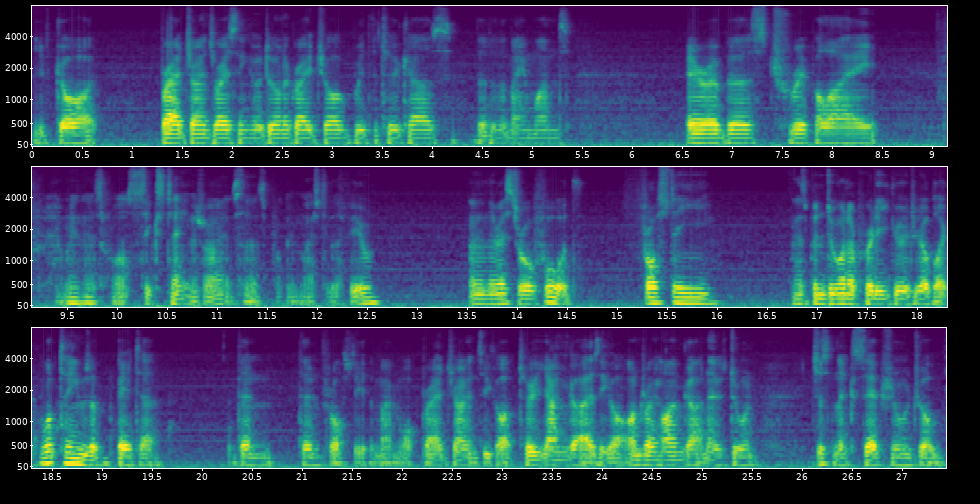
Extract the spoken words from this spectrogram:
You've got Brad Jones Racing who are doing a great job with the two cars that are the main ones. Erebus, Triple Eight. I mean, that's what, six teams, right? So that's probably most of the field. And then the rest are all Fords. Frosty has been doing a pretty good job. Like, what teams are better than than Frosty at the moment? What, Brad Jones, you got two young guys. You got Andre Heimgartner who's doing just an exceptional job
